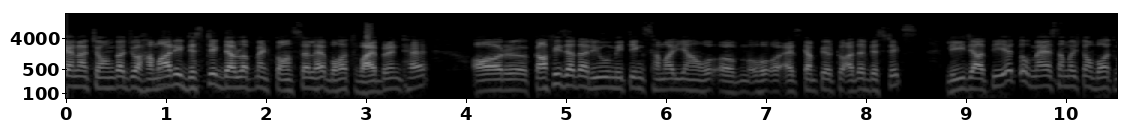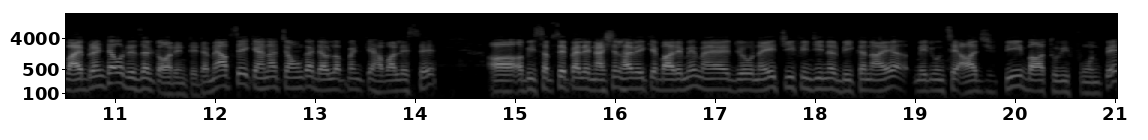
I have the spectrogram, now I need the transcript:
کہنا چاہوں گا جو ہماری ڈسٹرکٹ ڈیولپمنٹ کونسل ہے بہت وائبرنٹ ہے اور کافی زیادہ ریو میٹنگس ہمارے یہاں as compare to other districts لی جاتی ہے تو میں سمجھتا ہوں بہت وائبرنٹ ہے اور رزلٹ اورینٹیڈ ہے میں آپ سے یہ کہنا چاہوں گا ڈیولپمنٹ کے حوالے سے ابھی سب سے پہلے نیشنل ہائی وے کے بارے میں میں جو نئے چیف انجینئر بیکن آئے میری ان سے آج بھی بات ہوئی فون پہ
